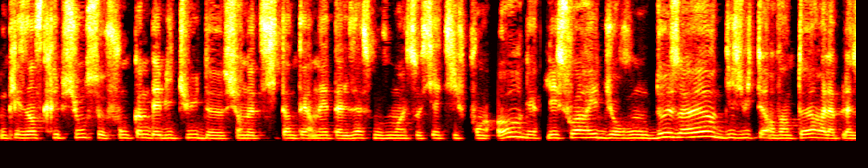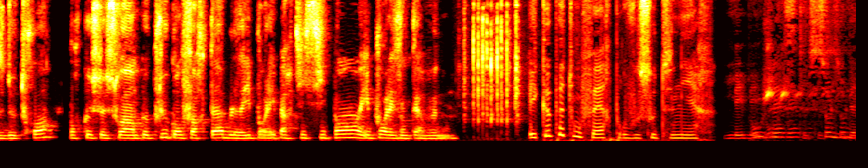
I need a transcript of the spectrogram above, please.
Donc, les inscriptions se font comme d'habitude euh, sur notre site internet alsacemouvementassociatif.org. Les soirées dureront deux heures, 18h, 20h à la place de trois pour que ce soit un peu plus confortable et pour les participants et pour les intervenants. Et que peut-on faire pour vous soutenir? Les bons gestes solidaires.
